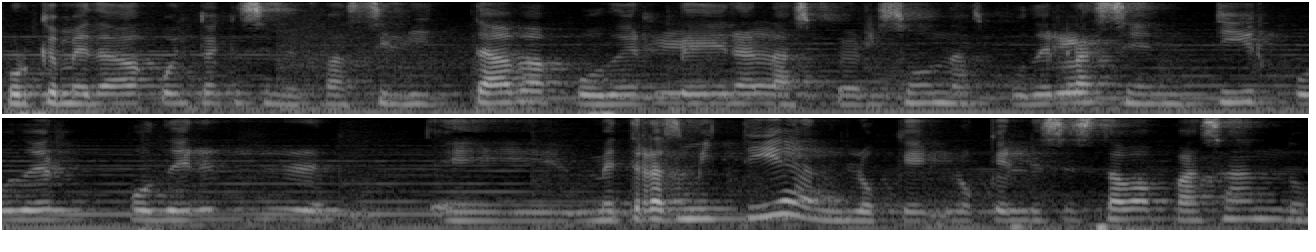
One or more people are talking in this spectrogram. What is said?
porque me daba cuenta que se me facilitaba poder leer a las personas, poderlas sentir, poder, poder, eh, me transmitían lo que, lo que les estaba pasando.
